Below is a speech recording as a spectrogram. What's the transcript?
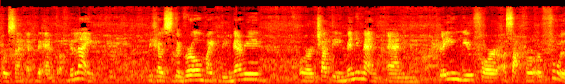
person at the end of the line because the girl might be married or chatting many men and playing you for a sucker or fool.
